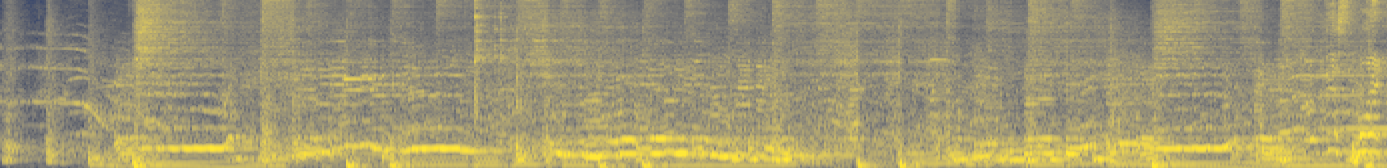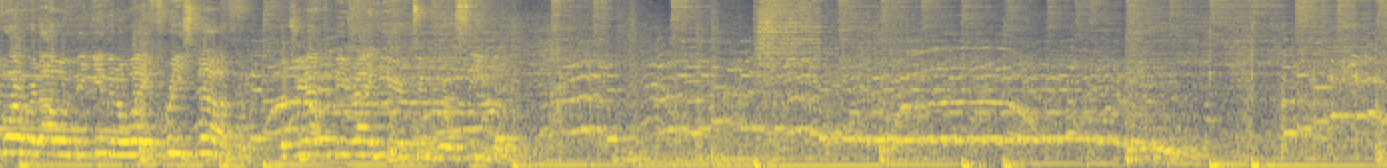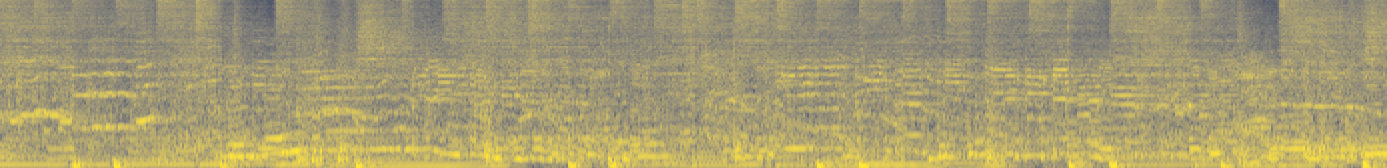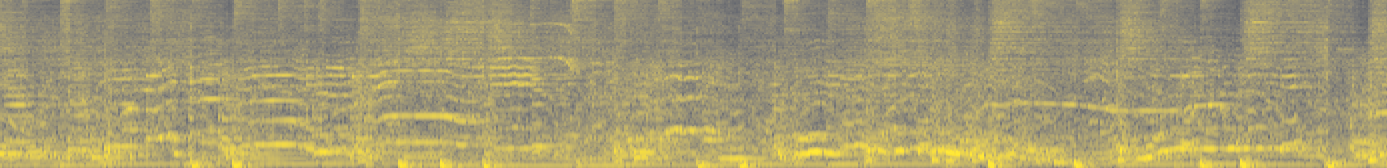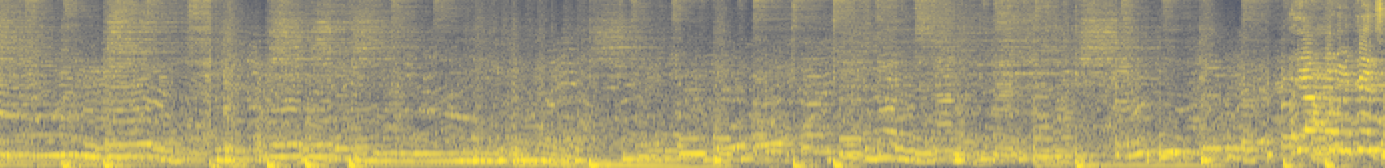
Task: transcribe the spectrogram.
From this point forward, I will be giving away free stuff, but you have to be right here to receive it. Are y'all having a good time.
